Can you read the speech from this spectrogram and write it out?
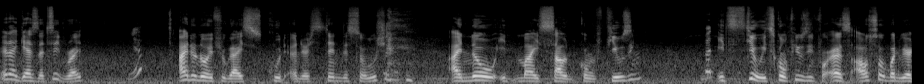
and I guess that's it right Yeah. I don't know if you guys could understand the solution I know it might sound confusing But- it's still it's confusing for us also but we are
